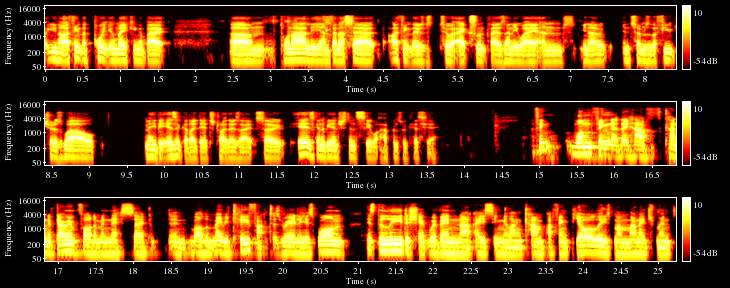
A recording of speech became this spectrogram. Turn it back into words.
you know, I think the point you're making about um, Tonali and Bennacer, I think those two are excellent players anyway. And, you know, in terms of the future as well, maybe it is a good idea to try those out. So it is going to be interesting to see what happens with Kessié. I think one thing that they have kind of going for them in this, uh, in, well, maybe two factors really, is one is the leadership within that AC Milan camp. I think Pioli's man management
